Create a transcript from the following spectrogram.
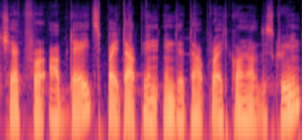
Check for updates by tapping in the top right corner of the screen.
